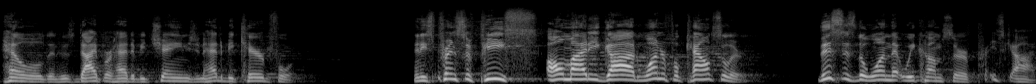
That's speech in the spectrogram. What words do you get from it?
held and whose diaper had to be changed and had to be cared for. And he's Prince of Peace, Almighty God, wonderful counselor. This is the one that we come serve. Praise God.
